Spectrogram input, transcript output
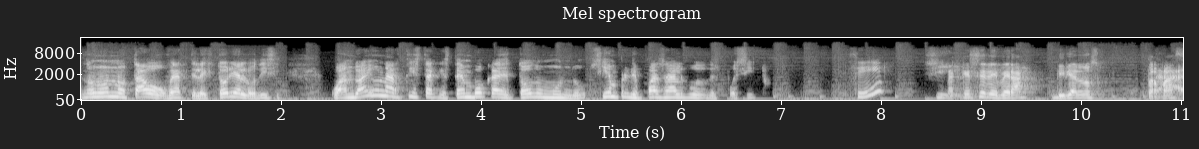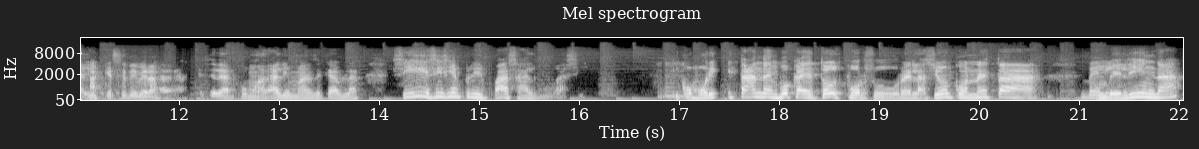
no, no he notado, fíjate, la historia lo dice. Cuando hay un artista que está en boca de todo el mundo, siempre le pasa algo despuesito. ¿Sí? Sí. ¿A qué se deberá? Dirían los papás. Ay. ¿A qué se deberá? Como a darle más de qué hablar. Sí, sí, siempre pasa algo así. Y como ahorita anda en boca de todos por su relación con esta, con Beli. Belinda,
